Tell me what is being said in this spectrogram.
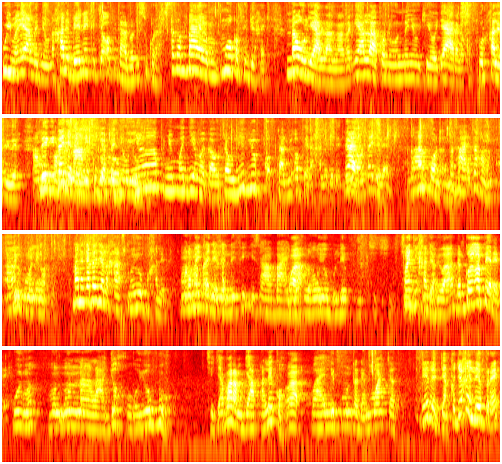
wuy ma yàlla ñëw na xale bee nekk ca hôpital ba di sukuraat sagam bàyyam moo ko fi joxe ndawul yàlla la rek yàllaa ko ne woon na ñëw ci yow jaarale ko pour xale bi wér léegi dajale ñi fi jot a ñëw ñëpp ñu ma jéem a gaaw taw léegi yóbbu ko hôpital ñu opéré xale bi de gaawal dajale man compte nga bàyyi taxaw ah? dégguma li nga wax ma ne nga dajale xaas ma yóbbu xale bi man damay dajale li fi Issa Baye jox la nga yóbbu lépp ci faji xale bi waaw dañ koy opéré de wuy ma mun mun naa laa jox nga yóbbu ci jabaram jàppale ko waaye lépp mënut a dem wàccal déedéet jànq joxe lépp rek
